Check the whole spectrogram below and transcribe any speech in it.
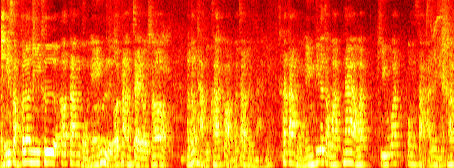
มันมีสองกรณีคือเอาตามโง่เฮงหรือเอาตามใจเราชอบ เราต้องถามลูกค้าก่อนว่าจะเอาแบบไหน ถ้าตามโง่เฮงพี่ก็จะวัดหน้าวัดคิ้ววัดองศาอะไรอย่างเงี้ยครับ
